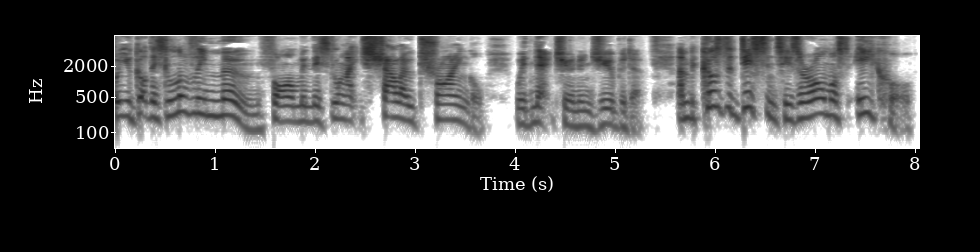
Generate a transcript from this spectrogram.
But you've got this lovely moon forming this light shallow triangle with Neptune and Jupiter. And because the distances are almost equal,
